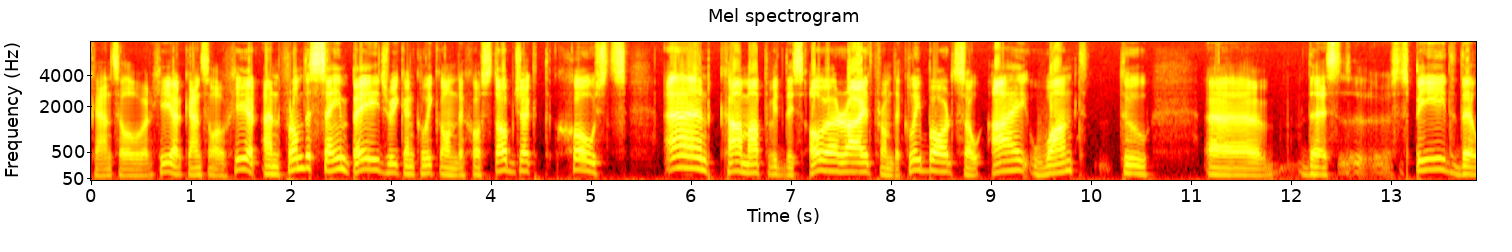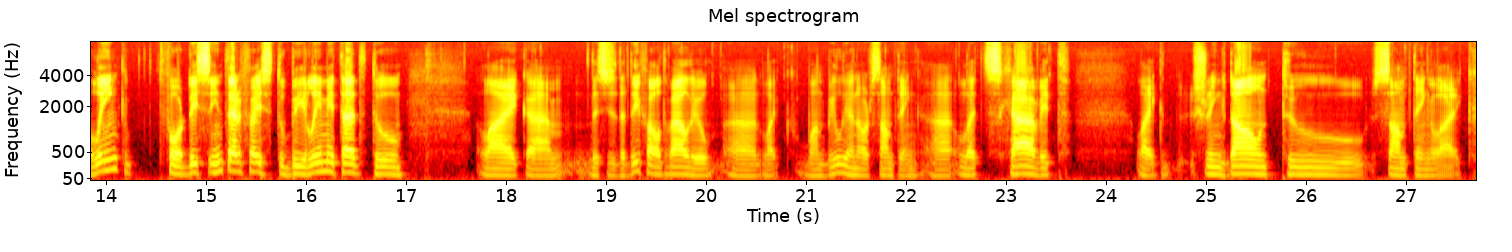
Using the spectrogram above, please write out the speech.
cancel over here, cancel over here. And from the same page, we can click on the host object, hosts, and come up with this override from the clipboard. So I want to uh, the speed, the link for this interface to be limited to like um, this is the default value, uh, like 1 billion or something. Uh, let's have it like shrink down to something like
